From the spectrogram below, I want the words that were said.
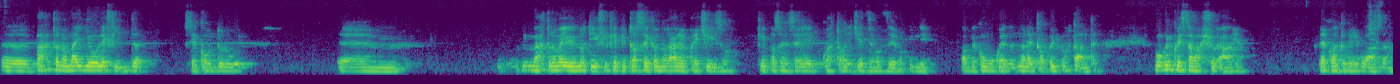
eh, partono meglio le feed secondo lui. Ehm, partono meglio le notifiche piuttosto che un orario preciso, che possono essere le 14.00, quindi vabbè, comunque non è troppo importante. Comunque in questa fascia oraria, per quanto mi riguarda.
